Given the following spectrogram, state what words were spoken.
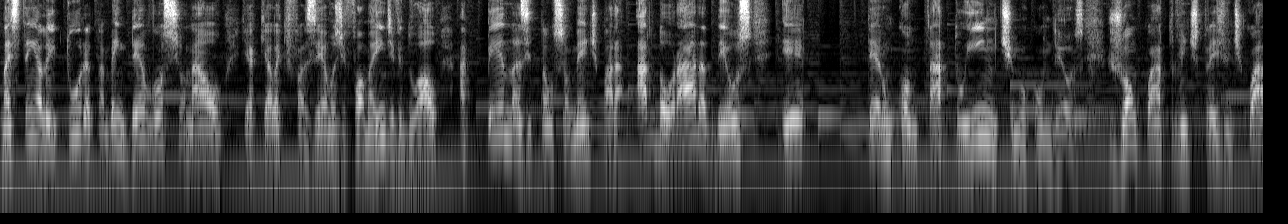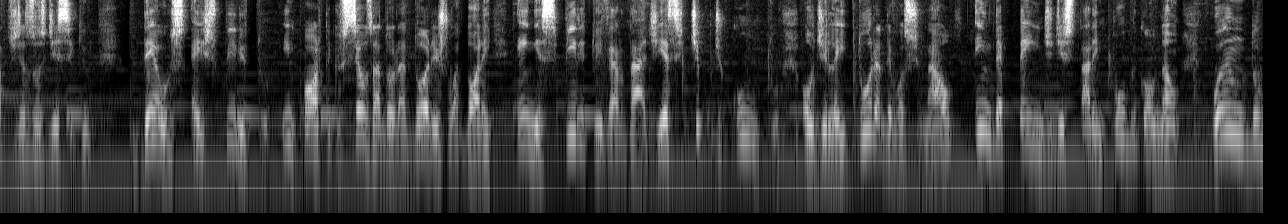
Mas tem a leitura também devocional, que é aquela que fazemos de forma individual, apenas e tão somente para adorar a Deus e ter um contato íntimo com Deus. João 4, 23, 24, Jesus disse que Deus é espírito, importa que os seus adoradores o adorem em espírito e verdade. E esse tipo de culto ou de leitura devocional independe de estar em público ou não. Quando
